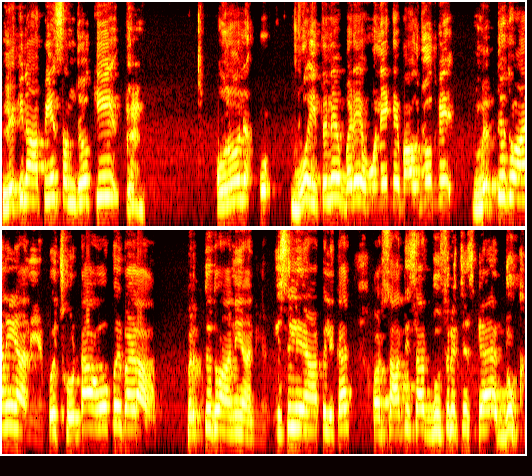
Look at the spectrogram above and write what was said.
लेकिन आप ये समझो कि उन्होंने वो इतने बड़े होने के बावजूद भी मृत्यु तो आनी आनी है, कोई छोटा हो, कोई बड़ा हो, मृत्यु तो आनी आनी है। इसलिए यहाँ पे लिखा है, और साथ ही साथ दूसरी चीज़ क्या है? दुख।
